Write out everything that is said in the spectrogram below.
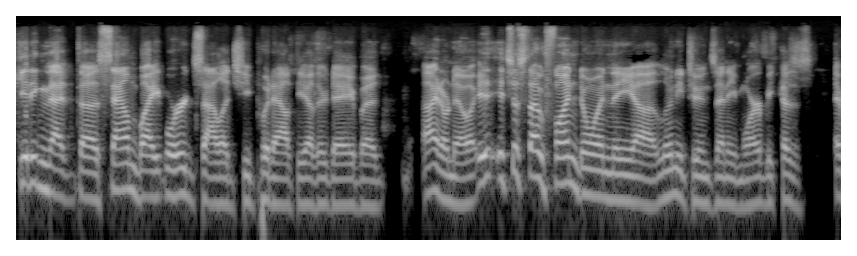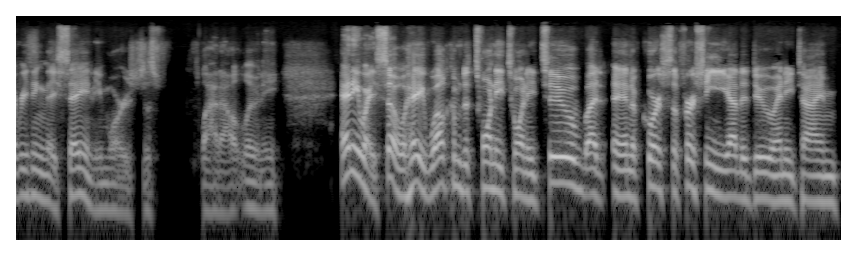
getting that uh, soundbite word salad she put out the other day, but I don't know. It, it's just no fun doing the uh, Looney Tunes anymore because everything they say anymore is just flat out loony. Anyway, so hey, welcome to 2022. But and of course, the first thing you got to do anytime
